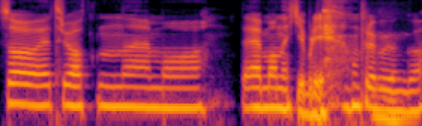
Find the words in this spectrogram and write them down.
Så jeg tror at en eh, må Det må den ikke bli. Å prøve å unngå.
